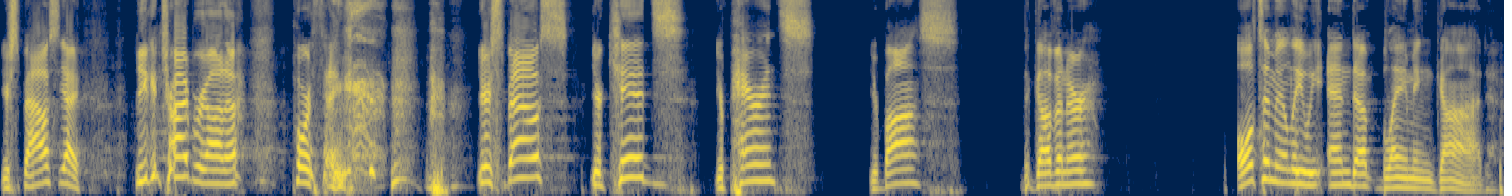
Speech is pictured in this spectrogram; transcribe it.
your spouse? Yeah, you can try, Brianna. Poor thing. your spouse, your kids, your parents, your boss, the governor. Ultimately, we end up blaming God.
